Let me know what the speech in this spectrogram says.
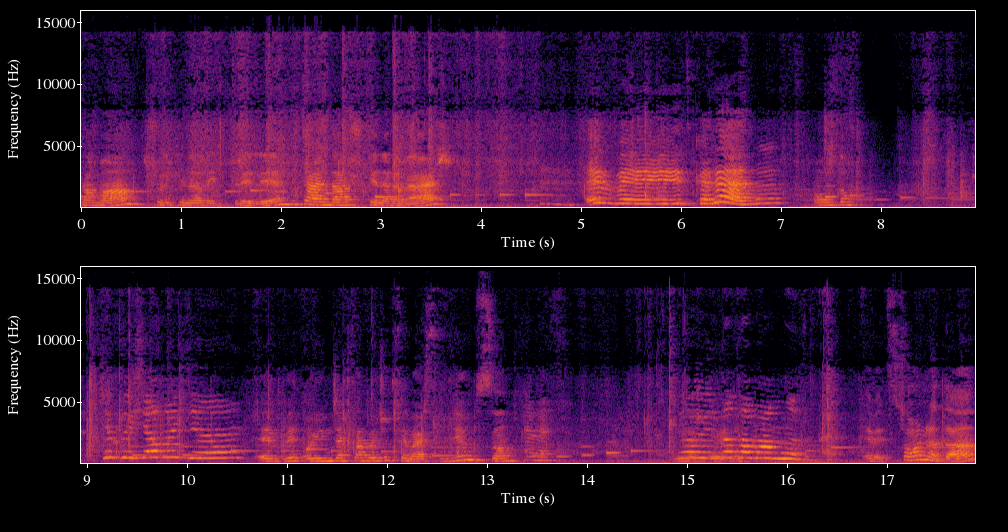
Tamam. Şöyle kenara ittirelim. Bir tane daha şu kenara ver. Evet Karen. Oldu. Yapışamadık. Evet oyuncaklar böyle çok seversin biliyor musun? Evet. Bunları böyle. da tamamladık. Evet sonra da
